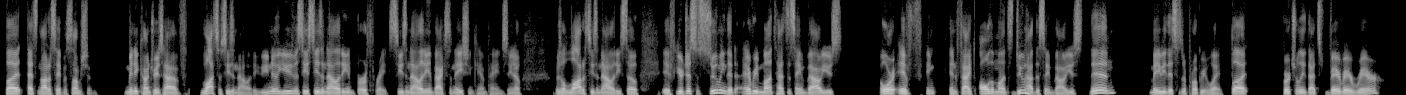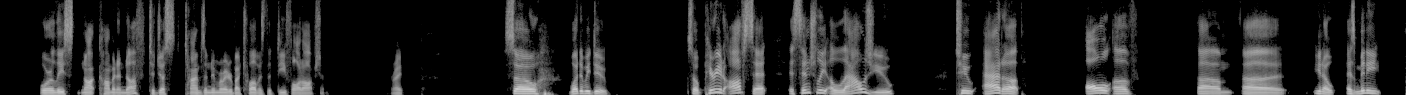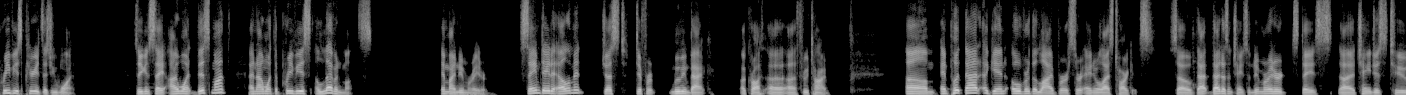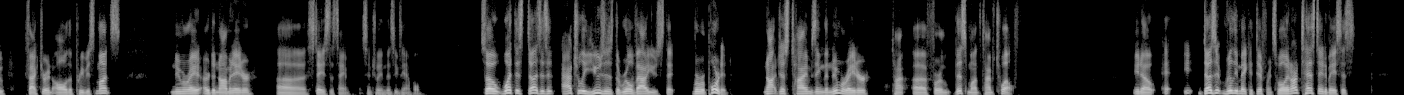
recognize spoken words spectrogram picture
But that's not a safe assumption. Many countries have lots of seasonality. You know, you even see seasonality in birth rates, seasonality in vaccination campaigns, you know, there's a lot of seasonality. So if you're just assuming that every month has the same values, or if in, in fact all the months do have the same values, then maybe this is an appropriate way. But virtually that's very, very rare, or at least not common enough to just times the numerator by 12 as the default option, right? So what do we do? So period offset essentially allows you to add up all of, um, uh, you know, as many previous periods as you want. So you can say, I want this month and I want the previous 11 months in my numerator. Same data element, just different moving back across uh, uh, through time. Um, and put that again over the live births or annualized targets. So that, that doesn't change. The numerator stays, uh, changes to factor in all the previous months. Numerator or denominator uh, stays the same, essentially in this example. So what this does is it actually uses the real values that were reported, not just timesing the numerator uh, for this month times 12. You know, it, it, does it really make a difference? Well, in our test databases,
